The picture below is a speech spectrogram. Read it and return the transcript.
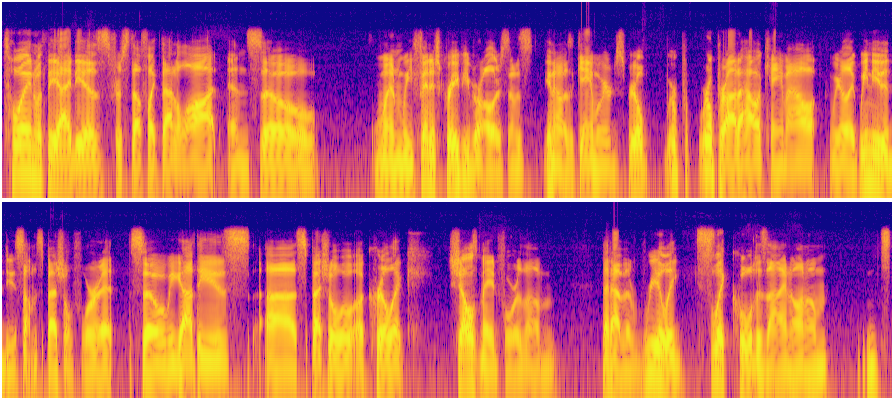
toying with the ideas for stuff like that a lot. And so when we finished Creepy Brawlers, and it was you know it was a game we were just real we we're real proud of how it came out. We were like we need to do something special for it. So we got these uh, special acrylic shells made for them that have a really slick, cool design on them. It's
